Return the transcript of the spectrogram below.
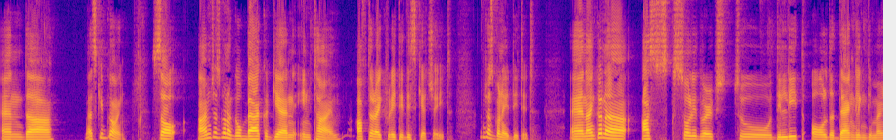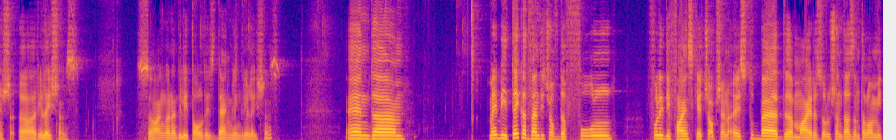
and uh, let's keep going. So I'm just going to go back again in time after I created this sketch 8. I'm just going to edit it. And I'm gonna ask SolidWorks to delete all the dangling dimension uh, relations. So I'm gonna delete all these dangling relations. And um, maybe take advantage of the full fully defined sketch option. It's too bad uh, my resolution doesn't allow me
